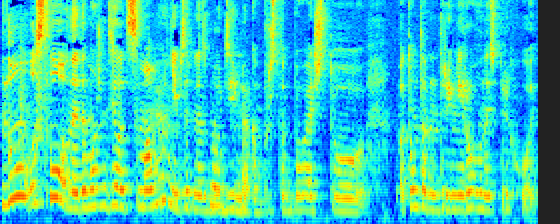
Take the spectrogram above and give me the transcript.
Ну, условно, это можно делать самому, не обязательно с ну, будильником. Просто бывает, что потом там натренированность приходит.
